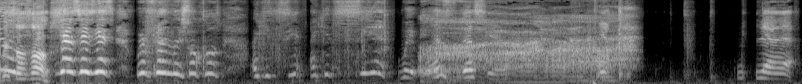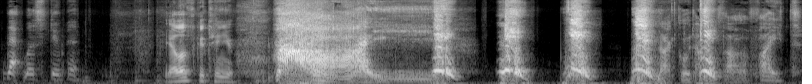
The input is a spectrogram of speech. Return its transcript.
Where's those house? Yes, yes, yes! We're finally so close. I can see it. I can see it. Wait, what is this here? Yeah, yeah that, that was stupid. Yeah, let's continue. Not go down without a fight.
